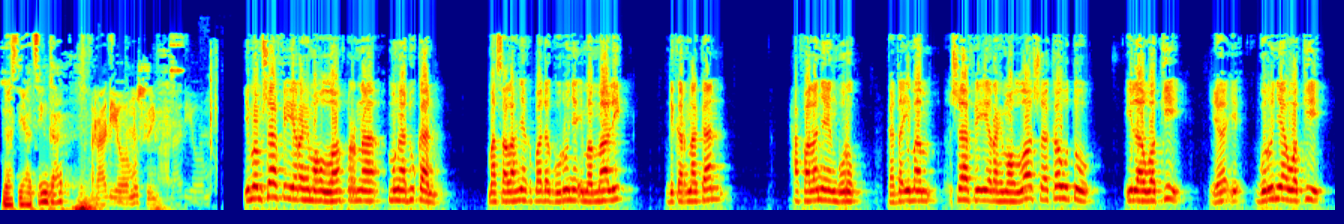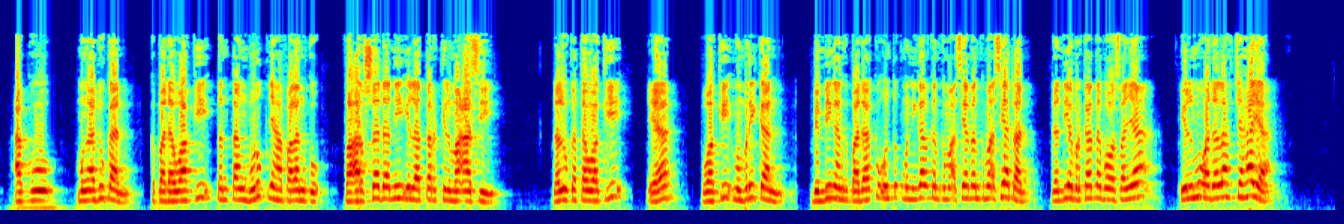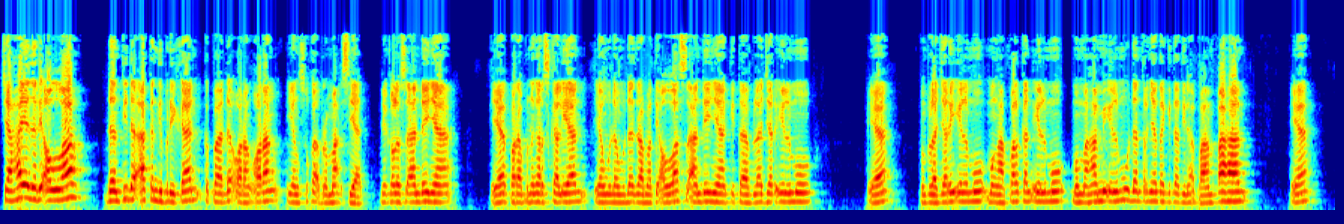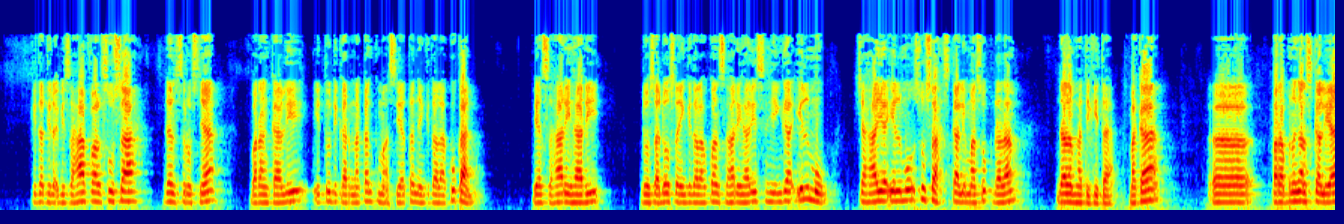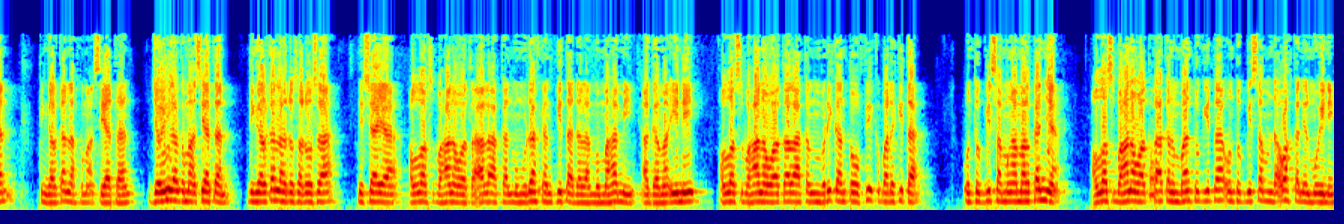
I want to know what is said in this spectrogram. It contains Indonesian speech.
Nasihat singkat Radio Muslim Imam Syafi'i rahimahullah pernah mengadukan masalahnya kepada gurunya Imam Malik dikarenakan hafalannya yang buruk. Kata Imam Syafi'i rahimahullah, "Syakautu ila Waki." Ya, gurunya Waki, aku mengadukan kepada Waki tentang buruknya hafalanku. Fa arsadani ila tarkil ma'asi. Lalu kata Waki, ya, Waki memberikan bimbingan kepadaku untuk meninggalkan kemaksiatan-kemaksiatan dan dia berkata bahwasanya ilmu adalah cahaya cahaya dari Allah dan tidak akan diberikan kepada orang-orang yang suka bermaksiat. Jadi kalau seandainya ya para pendengar sekalian yang mudah-mudahan rahmati Allah seandainya kita belajar ilmu ya mempelajari ilmu, menghafalkan ilmu, memahami ilmu dan ternyata kita tidak paham-paham ya kita tidak bisa hafal susah dan seterusnya barangkali itu dikarenakan kemaksiatan yang kita lakukan. Ya sehari-hari dosa-dosa yang kita lakukan sehari-hari sehingga ilmu, cahaya ilmu susah sekali masuk dalam dalam hati kita. Maka eh, para pendengar sekalian, tinggalkanlah kemaksiatan, jauhilah kemaksiatan, tinggalkanlah dosa-dosa. Niscaya Allah Subhanahu wa taala akan memudahkan kita dalam memahami agama ini. Allah Subhanahu wa taala akan memberikan taufik kepada kita untuk bisa mengamalkannya Allah Subhanahu wa taala akan membantu kita untuk bisa mendakwahkan ilmu ini.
